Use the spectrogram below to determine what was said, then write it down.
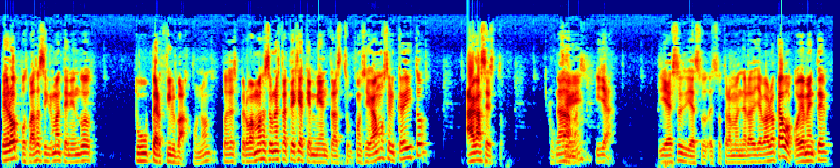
Pero pues vas a seguir manteniendo tu perfil bajo, ¿no? Entonces, pero vamos a hacer una estrategia que mientras consigamos el crédito, hagas esto. Nada Ok. más. Y ya. Y eso ya es, es otra manera de llevarlo a cabo. Obviamente,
